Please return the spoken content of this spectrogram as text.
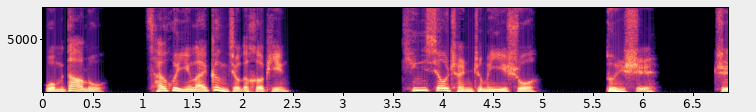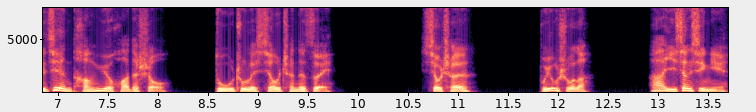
我们大陆才会迎来更久的和平。”听萧晨这么一说，顿时，只见唐月华的手堵住了萧晨的嘴。萧晨，不用说了，阿姨相信你。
